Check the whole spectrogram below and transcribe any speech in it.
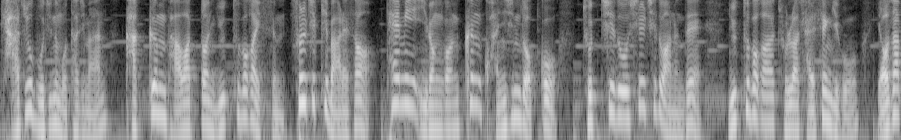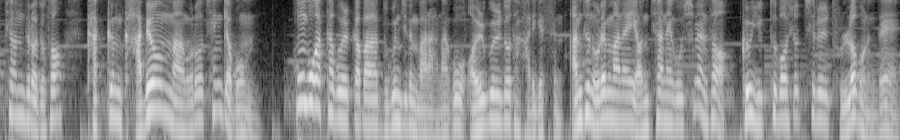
자주 보지는 못하지만 가끔 봐왔던 유튜버가 있음. 솔직히 말해서 페미 이런 건 큰 관심도 없고 좋지도 싫지도 않은데 유튜버가 졸라 잘생기고 여자 편 들어줘서 가끔 가벼운 마음으로 챙겨봄. 홍보 같아 보일까봐 누군지는 말 안 하고 얼굴도 다 가리겠음. 암튼 오랜만에 연차 내고 쉬면서 그 유튜버 쇼츠를 둘러보는데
